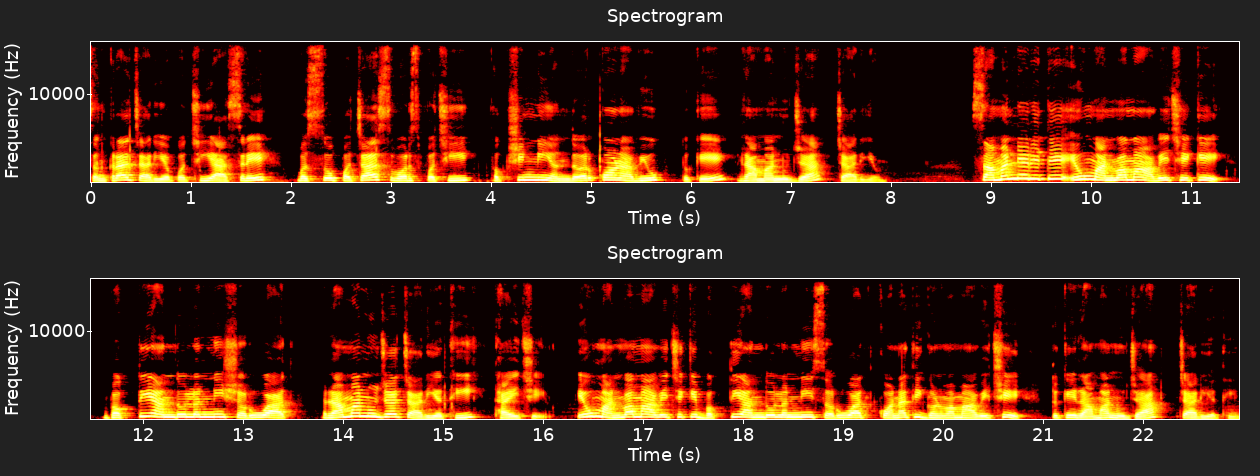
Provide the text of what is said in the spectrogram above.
શંકરાચાર્ય પછી આશરે બસો પચાસ વર્ષ પછી દક્ષિણની અંદર કોણ આવ્યું? તો કે રામાનુજાચાર્ય. સામાન્ય રીતે એવું માનવામાં આવે છે કે ભક્તિ આંદોલનની શરૂઆત રામાનુજાચાર્યથી થાય છે. એવું માનવામાં આવે છે કે ભક્તિ આંદોલનની શરૂઆત કોનાથી ગણવામાં આવે છે? તો કે રામાનુજાચાર્યથી.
